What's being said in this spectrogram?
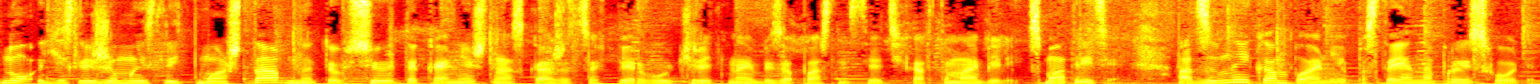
Но если же мыслить масштабно, то все это, конечно, скажется в первую очередь на безопасности этих автомобилей. Смотрите, отзывные кампании постоянно происходят,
